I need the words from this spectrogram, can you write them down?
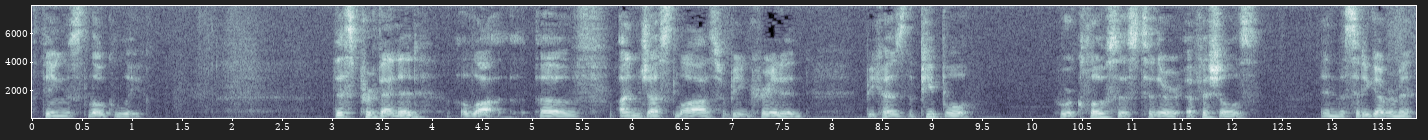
things locally. This prevented a lot of unjust laws from being created because the people who were closest to their officials in the city government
